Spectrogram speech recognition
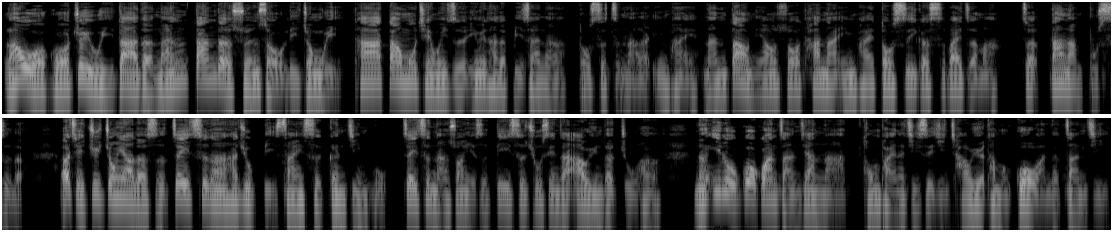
然后，我国最伟大的男单的选手李宗伟，他到目前为止，因为他的比赛呢都是只拿了银牌，难道你要说他拿银牌都是一个失败者吗？这当然不是的。而且最重要的是，这一次呢，他就比上一次更进步。这一次男双也是第一次出现在奥运的组合，能一路过关斩将拿铜牌呢，其实已经超越他们过往的战绩，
